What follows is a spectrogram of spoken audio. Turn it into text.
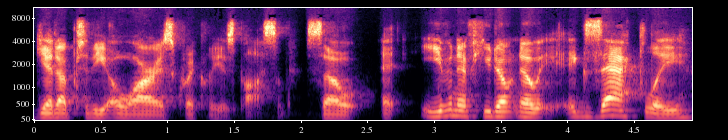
get up to the or as quickly as possible so uh, even if you don't know exactly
